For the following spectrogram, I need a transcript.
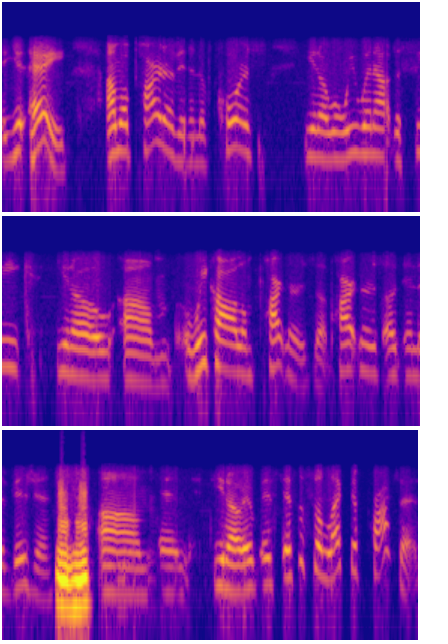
you, hey, I'm a part of it, and of course, you know, when we went out to seek, you know, um, we call them partners, uh, partners in the vision. Mm-hmm. Um, and you know, it, it's it's a selective process.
